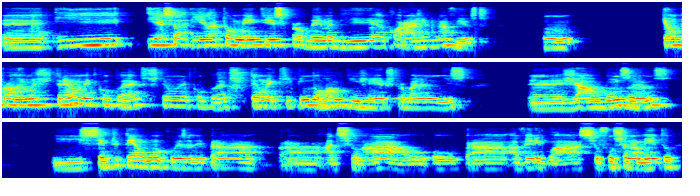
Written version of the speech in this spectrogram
é, e, e, essa, e atualmente esse problema de ancoragem de navios, um, que é um problema extremamente complexo, extremamente complexo, tem uma equipe enorme de engenheiros trabalhando nisso é, já há alguns anos, e sempre tem alguma coisa ali para adicionar ou, ou para averiguar se o funcionamento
